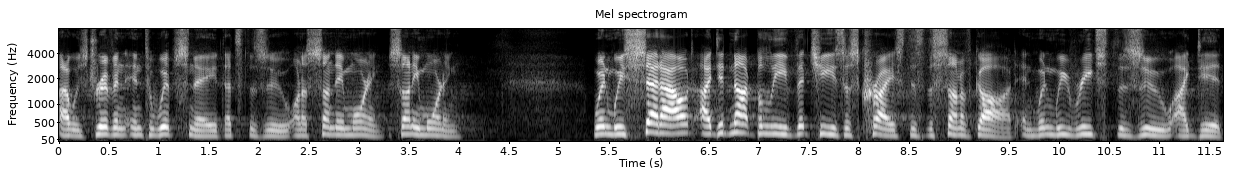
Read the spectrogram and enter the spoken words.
I was driven into Whipsnade, that's the zoo, on a Sunday morning, sunny morning. When we set out, I did not believe that Jesus Christ is the Son of God. And when we reached the zoo, I did.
